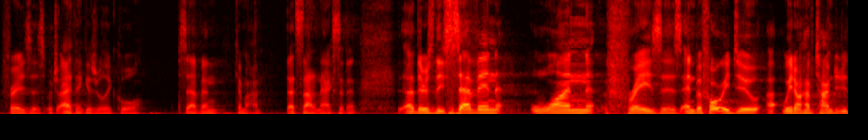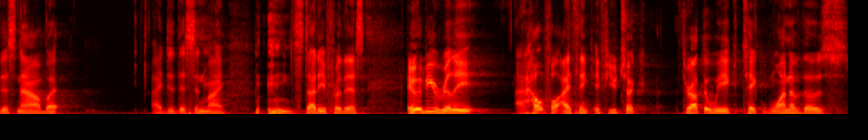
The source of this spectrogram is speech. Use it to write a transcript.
phrases, which I think is really cool. Seven, come on. That's not an accident. Uh, there's these seven one phrases. And before we do, uh, we don't have time to do this now, but I did this in my study for this. It would be really helpful, I think, if you took throughout the week, take one of those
